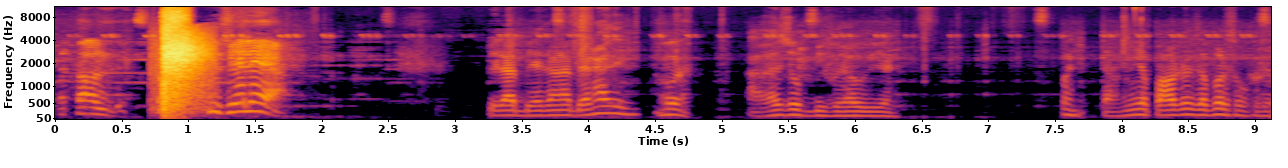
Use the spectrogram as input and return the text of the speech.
શું છે લે? પેલા બે જણા બેઠા છે. હવે. હવે જો બીવરાવું છે પણ તમે પાવડર જબર છોકરો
